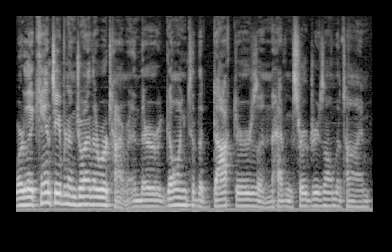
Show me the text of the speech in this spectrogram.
where they can't even enjoy their retirement and they're going to the doctors and having surgeries all the time.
